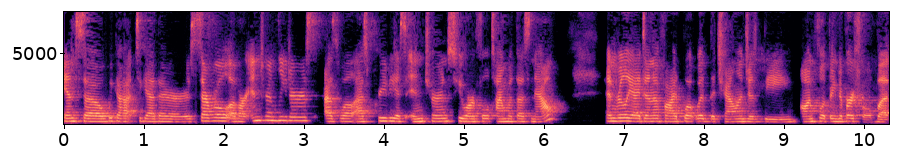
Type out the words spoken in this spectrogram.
And so we got together several of our intern leaders as well as previous interns who are full time with us now and really identified what would the challenges be on flipping to virtual. But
